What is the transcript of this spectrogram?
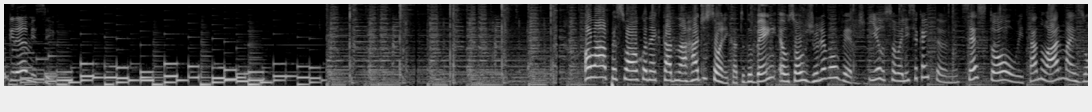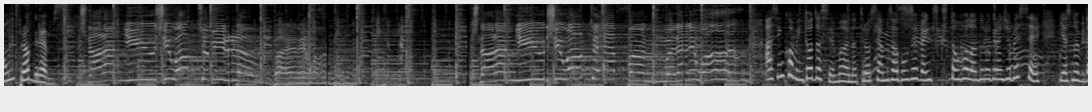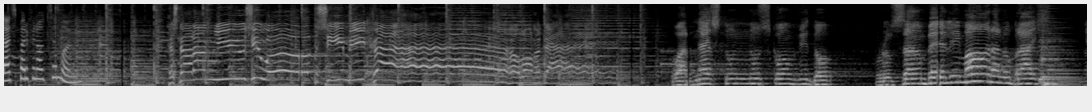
Programe-se! Olá, pessoal conectado na Rádio Sônica, tudo bem? Eu sou Júlia Valverde. E eu sou Alicia Caetano. Sextou e tá no ar mais um Programe-se. It's not unusual to be loved Assim como em toda semana, trouxemos alguns eventos que estão rolando no Grande ABC e as novidades para o final de semana. It's not unusual to see me cry. I wanna die. O Ernesto nos convidou pro samba, ele mora no Brás.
